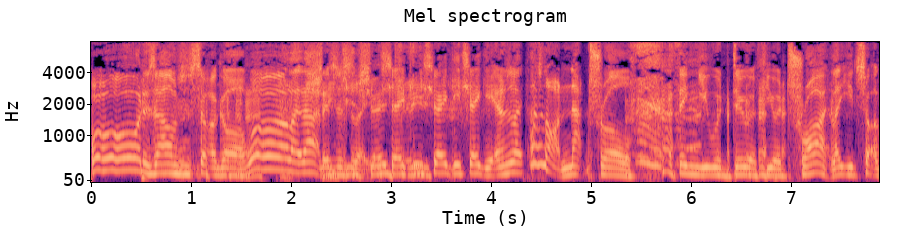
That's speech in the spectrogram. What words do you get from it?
oh, and his arms just sort of go, whoa, like that. And it's just Shaky, like shaky. shaky, shaky, shaky. And it's like, that's not a natural thing you would do if you had tried. Like, you'd sort of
